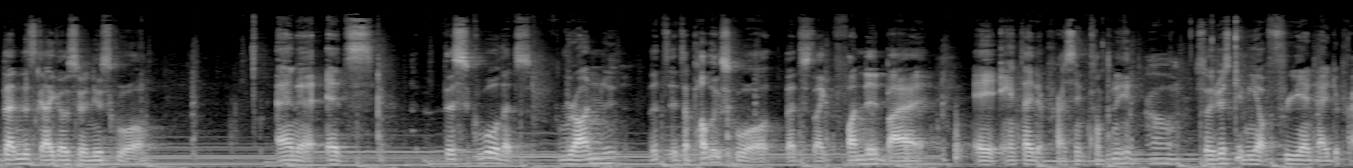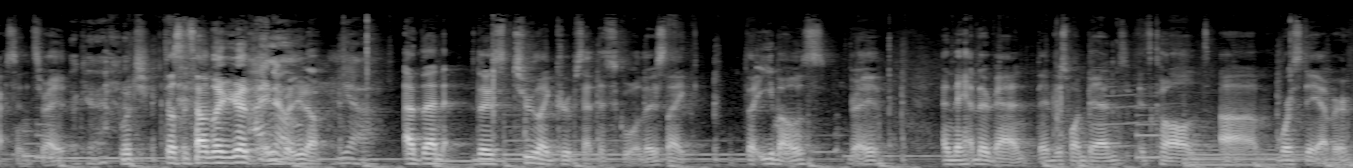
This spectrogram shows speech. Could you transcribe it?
then this guy goes to a new school. And it, it's the school that's run that's it's a public school that's like funded by a antidepressant company Oh, so they're just giving out free antidepressants right okay. which doesn't sound like a good thing but you know Yeah. and then there's two like groups at this school there's like the emos right and they have their band they have this one band it's called um, worst day ever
